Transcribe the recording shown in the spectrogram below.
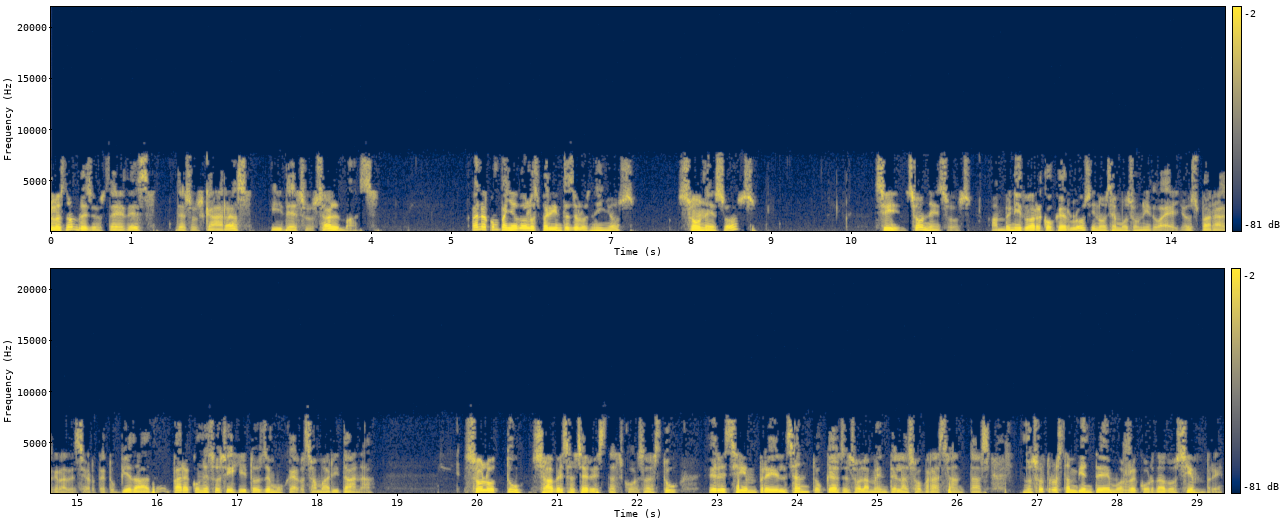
los nombres de ustedes, de sus caras y de sus almas. ¿Han acompañado a los parientes de los niños? ¿Son esos? Sí, son esos. Han venido a recogerlos y nos hemos unido a ellos para agradecerte tu piedad para con esos hijitos de mujer samaritana. Solo tú sabes hacer estas cosas, tú Eres siempre el santo que hace solamente las obras santas. Nosotros también te hemos recordado siempre,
